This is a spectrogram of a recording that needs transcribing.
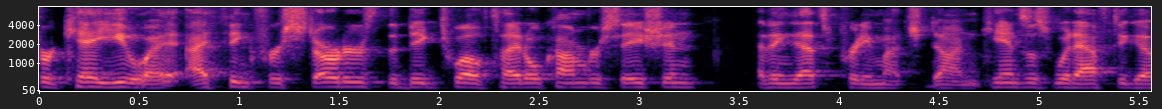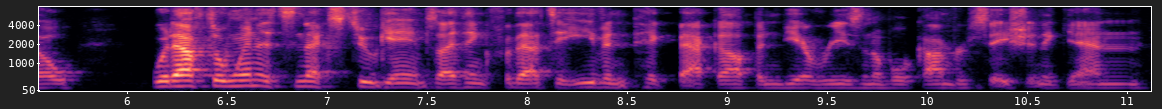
for KU. I, I think for starters, the Big 12 title conversation, I think that's pretty much done. Kansas would have to go would have to win its next two games, I think, for that to even pick back up and be a reasonable conversation again.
